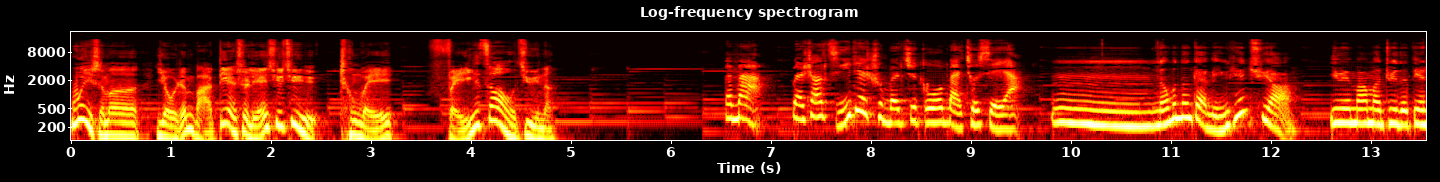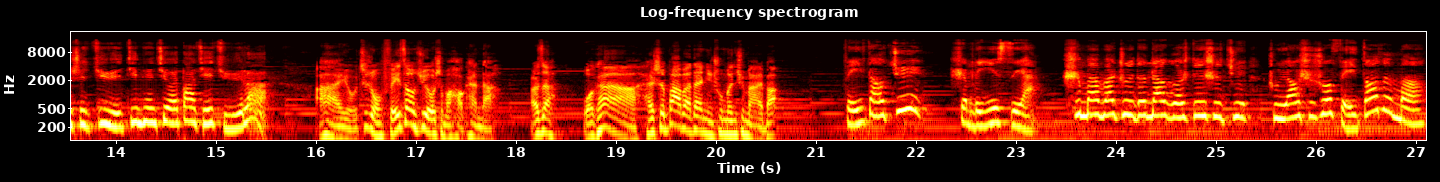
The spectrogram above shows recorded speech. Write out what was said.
为什么有人把电视连续剧称为肥皂剧呢？妈妈，晚上几点出门去给我买球鞋呀？嗯，能不能改明天去啊？因为妈妈追的电视剧今天就要大结局了。哎呦，这种肥皂剧有什么好看的？儿子，我看啊，还是爸爸带你出门去买吧。肥皂剧什么意思呀？是妈妈追的那个电视剧，主要是说肥皂的吗？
